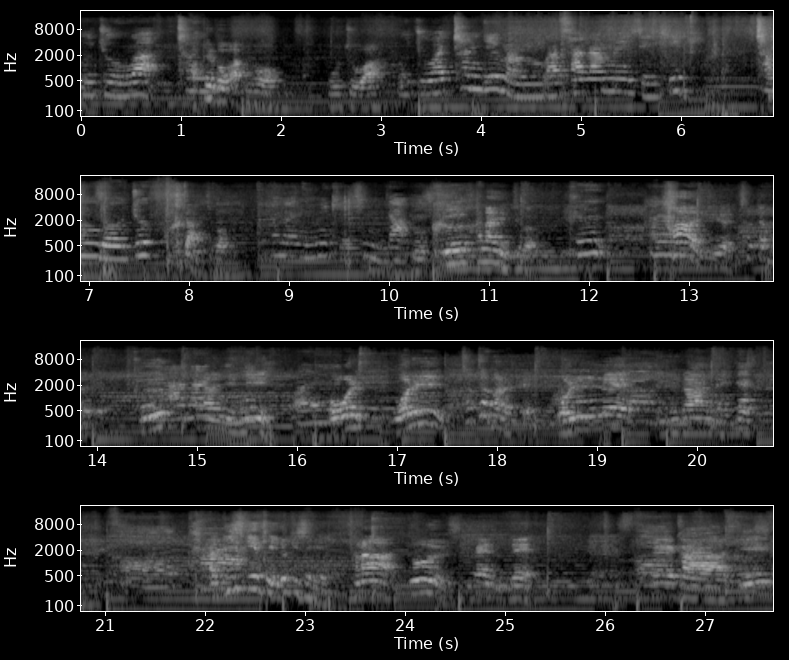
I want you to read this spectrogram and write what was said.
우주와 천 보고, 앞에 보고. 우주와 우주와 천지만물과 사람을 계신 창조주 크다, 지금. 하나님이 계십니다. 그 하나님 지금. 그 하나님 하, 뒤에 첫자 말할 때. 그 하나님이 월, 월, 말할 때. 원래 인간에게 아, 이- 이렇게 이렇게 시작해. 하나, 둘, 셋, 넷. 세 가지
